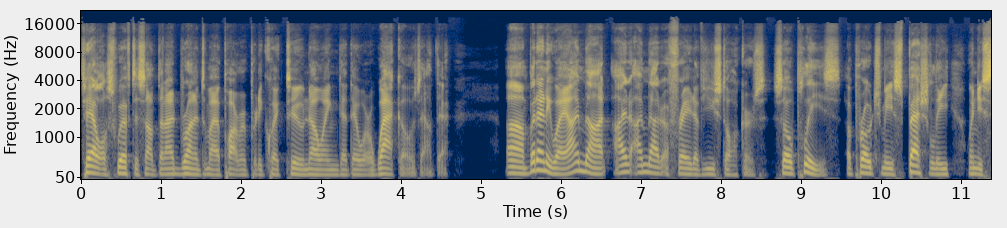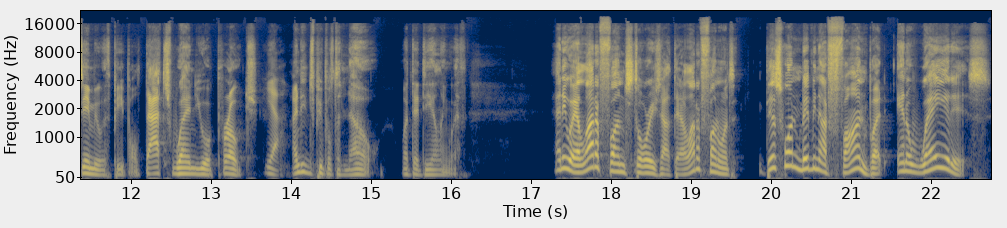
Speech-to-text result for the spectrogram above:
Taylor Swift or something, I'd run into my apartment pretty quick too, knowing that there were wackos out there. Um, but anyway, I'm not. I, I'm not afraid of you stalkers. So please approach me, especially when you see me with people. That's when you approach. yeah. I need people to know what they're dealing with. Anyway, a lot of fun stories out there. A lot of fun ones. This one maybe not fun, but in a way it is.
